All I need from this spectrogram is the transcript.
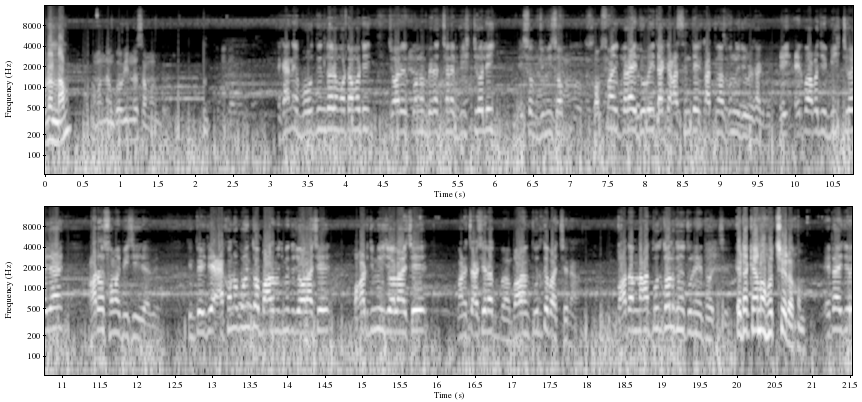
আপনার নাম? আমার নাম গোবিন্দ সামন্ত। এখানে বহুদিন ধরে মোটামুটি জলের কোনো বেরোচ্ছে না বৃষ্টি হলেই এইসব জমি সব সবসময় প্রায় ডুবেই থাকে আশ্বিন থেকে কার্তিক মাস পর্যন্ত ডুবে থাকবে। এই এরপর আবার যদি বৃষ্টি হয়ে যায় আরও সময় পিছিয়ে যাবে। কিন্তু এই যে এখনও পর্যন্ত বাদাম জমিতে জল আছে পাহাড় জমি জল আছে মানে চাষিরা বাদাম তুলতে পারছে না। বাদাম না তুলতে হলেও কিন্তু তুলে নিতে হচ্ছে। এটা কেন হচ্ছে এরকম? এটাই যে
